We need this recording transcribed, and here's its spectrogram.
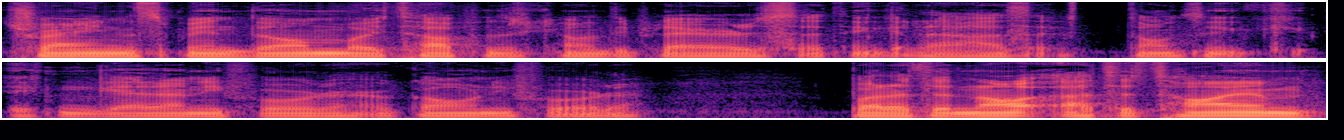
training that's been done by top county players? I think it has. I don't think it can get any further or go any further. But at the not at the time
